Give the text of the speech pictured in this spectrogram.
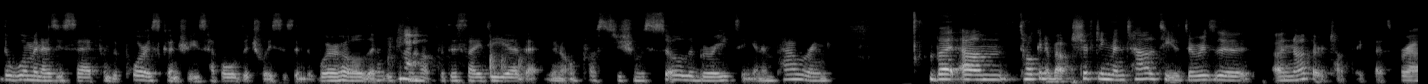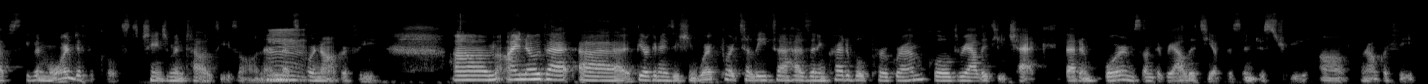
the women, as you said, from the poorest countries have all the choices in the world. And we came up with this idea that, you know, prostitution was so liberating and empowering but um, talking about shifting mentalities, there is a another topic that's perhaps even more difficult to change mentalities on, and mm. that's pornography. Um, I know that uh, the organization you work for, Talita, has an incredible program called Reality Check that informs on the reality of this industry of pornography.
